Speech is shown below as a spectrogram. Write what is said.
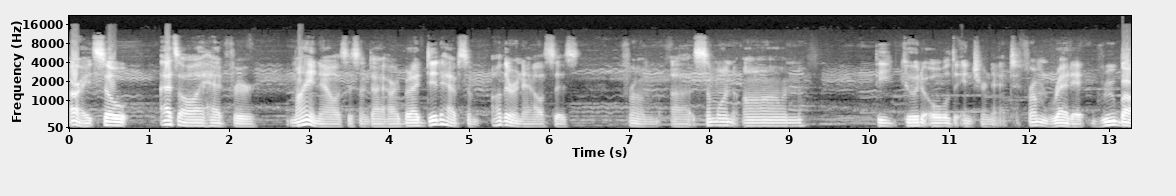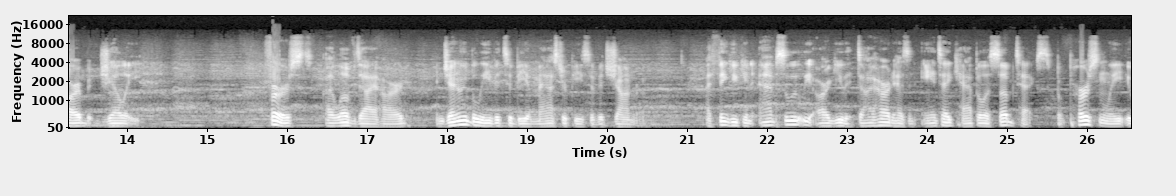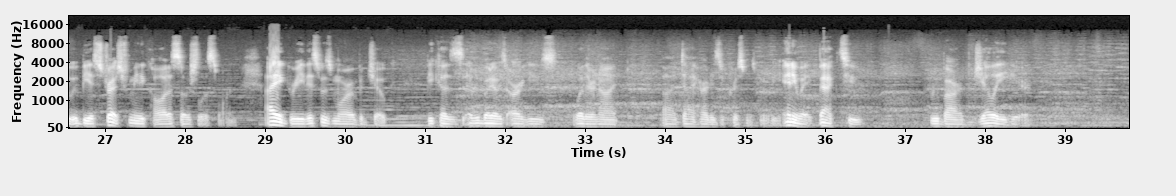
Alright, so that's all I had for my analysis on Die Hard, but I did have some other analysis from uh, someone on the good old internet from Reddit, Rhubarb Jelly. First, I love Die Hard and generally believe it to be a masterpiece of its genre. I think you can absolutely argue that Die Hard has an anti capitalist subtext, but personally, it would be a stretch for me to call it a socialist one. I agree, this was more of a joke, because everybody always argues whether or not uh, Die Hard is a Christmas movie. Anyway, back to rhubarb jelly here.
